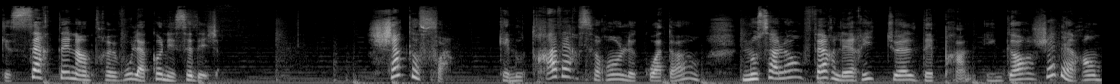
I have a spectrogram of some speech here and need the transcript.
que certains d'entre vous la connaissaient déjà. Chaque fois que nous traverserons l'équateur, nous allons faire le rituel de prendre une gorgée de rhum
